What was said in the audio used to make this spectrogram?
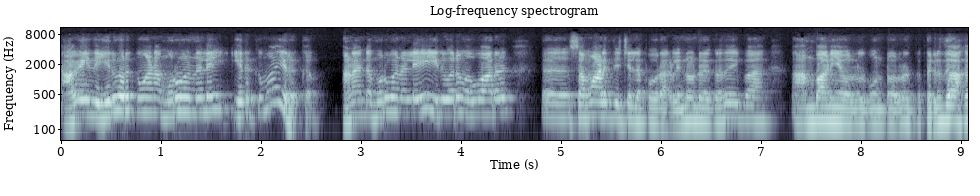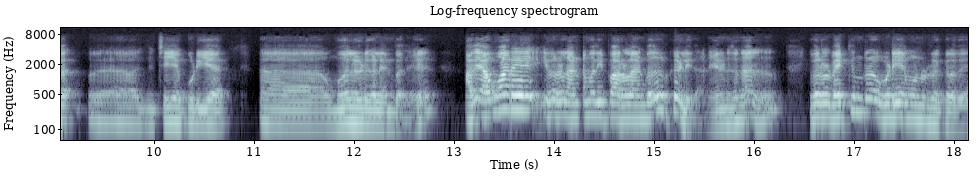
அவை இந்த இருவருக்குமான முருகநிலை இருக்குமா? இருக்கும். ஆனா இந்த முருகனிலேயே இருவரும் எவ்வாறு சமாளித்து செல்ல போகிறார்கள்? இன்னொன்று இருக்கிறது இப்ப அம்பானி அவர்கள் போன்றவர்கள் பெரிதாக செய்யக்கூடிய முதலீடுகள் என்பது அதை அவ்வாறே இவர்கள் அனுமதிப்பார்களா என்பது ஒரு கேள்விதான். ஏன்னு சொன்னால் இவர்கள் வைக்கின்ற விடயம் ஒன்று இருக்கிறது.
